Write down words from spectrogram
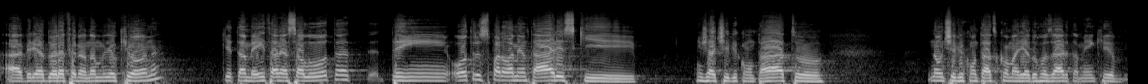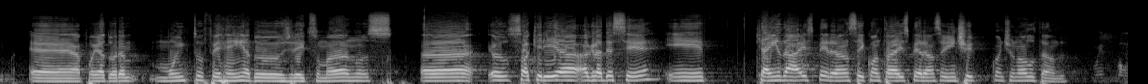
a vereadora Fernanda Melchiona, que também está nessa luta. Tem outros parlamentares que já tive contato. Não tive contato com a Maria do Rosário também, que é apoiadora muito ferrenha dos direitos humanos. Uh, eu só queria agradecer e que ainda há esperança e contra a esperança a gente continua lutando. Muito bom.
